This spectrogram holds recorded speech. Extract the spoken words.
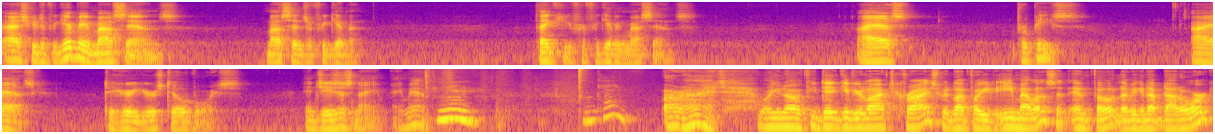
ask you to forgive me of my sins, my sins are forgiven. Thank you for forgiving my sins. I ask for peace. I ask to hear your still voice. In Jesus' name, amen. Amen. Okay. All right. Well, you know, if you did give your life to Christ, we'd love for you to email us at info at livingitup.org.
